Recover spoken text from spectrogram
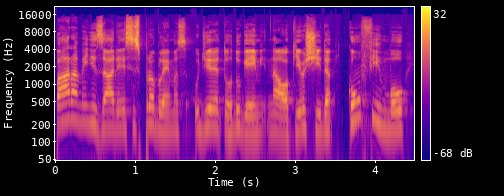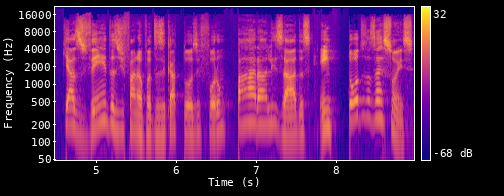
Para amenizar esses problemas, o diretor do game, Naoki Yoshida, confirmou que as vendas de Final Fantasy XIV foram paralisadas em todas as versões,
